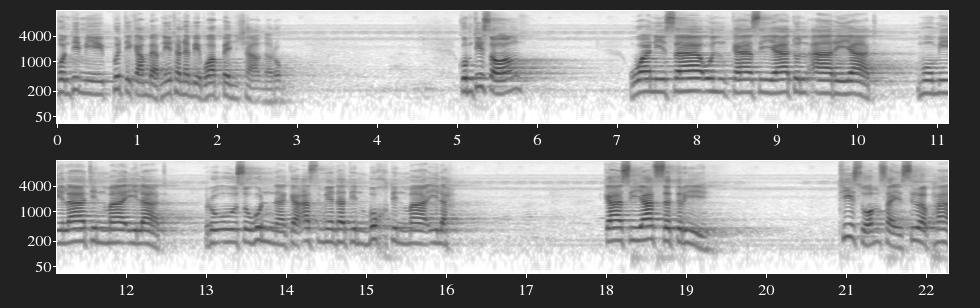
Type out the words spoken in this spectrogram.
คนที่มีพฤติกรรมแบบนี้ท่านนบีบอกว่าเป็นชาวนรก กลุ่มที่สอง วานิซาอุนกาซิยาตุนอาริยาตมูมีลาตินมาอิลาตรูอูซุฮุนนะกะอัสเมียนตินบุคตินมาอิละกาซิยัสตรี ที่สวมใส่เสื้อผ้า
